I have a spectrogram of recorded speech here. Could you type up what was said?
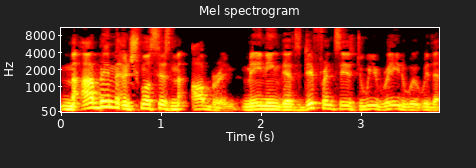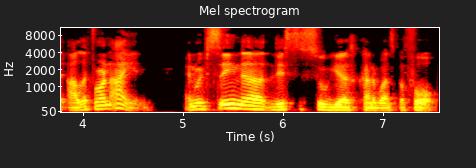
ma'abrim and Shmuel says ma'abrim, meaning there's differences. Do we read with, with an aleph or an ayin? And we've seen uh, this sugya kind of once before.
